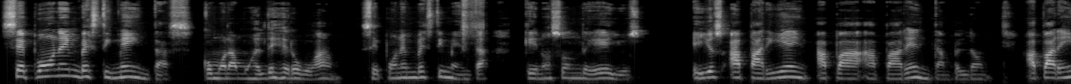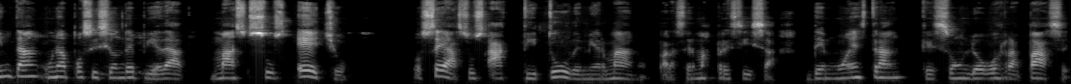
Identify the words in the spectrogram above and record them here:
se ponen vestimentas como la mujer de Jeroboam, se ponen vestimentas que no son de ellos. Ellos aparentan, perdón, aparentan una posición de piedad, mas sus hechos, o sea, sus actitudes, mi hermano, para ser más precisa, demuestran que son lobos rapaces,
